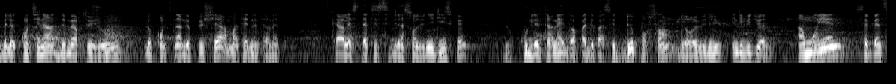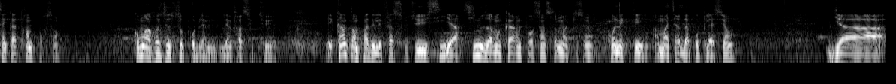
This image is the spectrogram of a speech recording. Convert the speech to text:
Mais le continent demeure toujours le continent le plus cher en matière d'Internet. Car les statistiques des Nations Unies disent que le coût de l'Internet ne doit pas dépasser 2% de revenus individuels. En moyenne, c'est 25 à 30%. Comment résoudre ce problème, l'infrastructure? Et quand on parle de l'infrastructure, a- si nous avons 40% seulement qui sont connectés en matière de la population, il y a,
